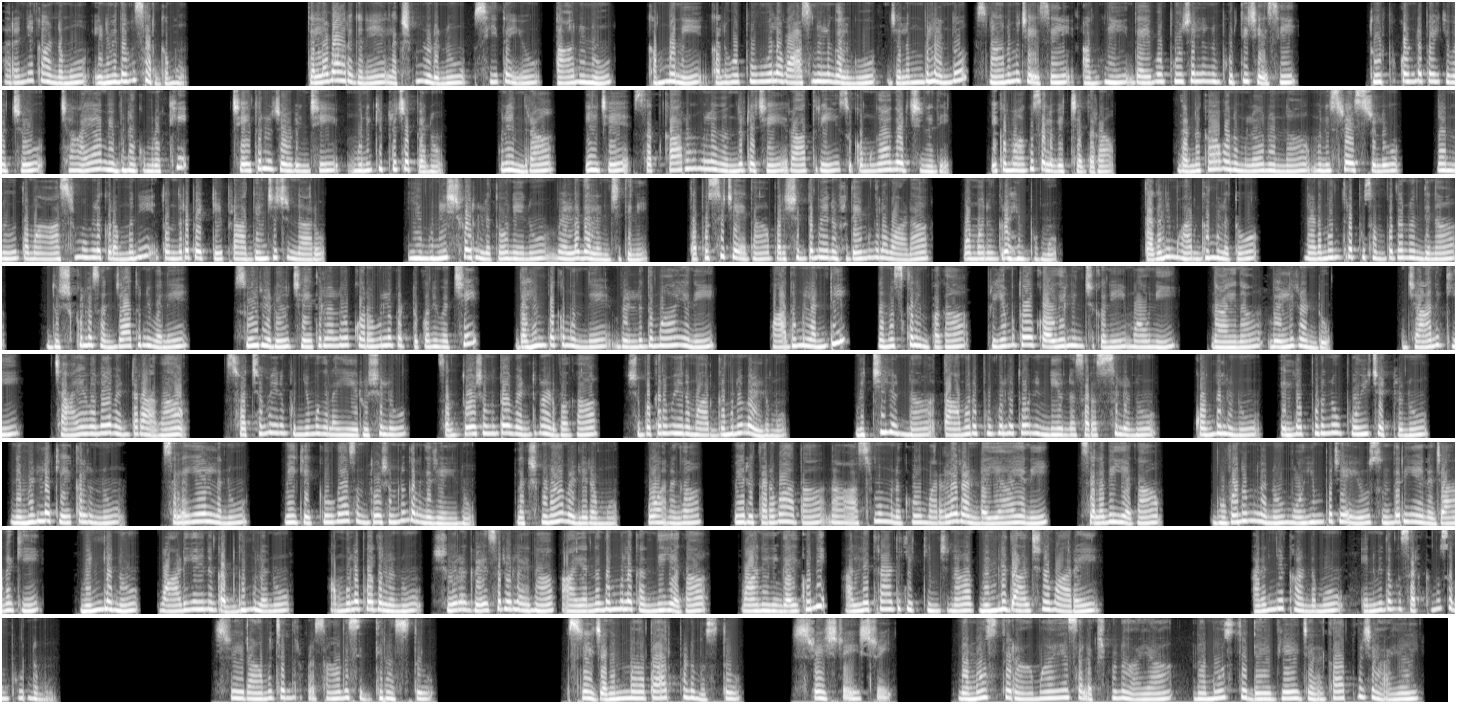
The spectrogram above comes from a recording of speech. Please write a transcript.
అరణ్యకాండము ఎనిమిదవ సర్గము. తెల్లవారగనే లక్ష్మణుడును సీతయు తానును కమ్మని కలువ పువ్వుల వాసనలు గలుగు జలంబులందు స్నానము చేసి అగ్ని దైవ పూజలను పూర్తి చేసి తూర్పుకొండపైకి వచ్చు ఛాయా విభునకు మ్రొక్కి చేతులు జోడించి మునికిట్లు చెప్పెను. మునీంద్ర ఈచే సత్కారణములనందుటచే రాత్రి సుఖముగా గడిచినది. ఇక మాకు సెలవిచ్చెదరా. దండకావనములో నున్న మునిశ్రేష్ఠులు నన్ను తమ ఆశ్రమములకు రమ్మని తొందరపెట్టి ప్రార్థించుచున్నారు. ఈ మునీశ్వరులతో నేను వెళ్ళదలంచి తిని తపస్సు చేత పరిశుద్ధమైన హృదయం గలవాడ మమ్మనుగ్రహింపుము. తగని మార్గములతో నడమంత్రపు సంపదనొందిన దుష్కుల సంజాతుని వలె సూర్యుడు చేతులలో కొరవులు పట్టుకొని వచ్చి దహింపకముందే వెళ్ళుదుమాయని పాదములంటి నమస్కరింపగా ప్రియముతో కౌగిలించుకొని మౌని నాయన వెళ్ళిరండు. జానికి ఛాయవలే వెంటరాగా. స్వచ్ఛమైన పుణ్యము గల ఈ ఋషులు సంతోషముతో వెంట నడవగా శుభకరమైన మార్గమున వెళ్ళుము. విచ్చియున్న తామర పువ్వులతో నిండియున్న సరస్సులను కొండలను ఎల్లప్పుడూ పూయి చెట్లును నిమిళ్ళ కేకలను సెలయేళ్ళను మీకెక్కువగా సంతోషమును కలగజేయును. లక్ష్మణ వెళ్ళిరమ్ము. ఓ అనగా మీరు తర్వాత నా ఆశ్రమమునకు మరల రండయ్యాయని సెలవీయగా భువనములను మోహింపజేయు సుందరి అయిన జానకి విండ్లను వాడి అయిన ఖడ్గములను అమ్ముల పొదలను శూరగ్రేసరులైన ఆ ఎన్నదమ్ముల కందీయగా వానిని గైకొని అల్లెత్రాటికెక్కించిన విండ్లు దాల్చిన వారై. అరణ్యకాండము ఎనిమిదవ సర్గము సంపూర్ణము. శ్రీరామచంద్ర ప్రసాద సిద్ధిరస్తు. శ్రీ జగన్మాతార్పణమస్తు. శ్రీ శ్రీ శ్రీ. నమోస్తు రామాయ సలక్ష్మణాయ లక్ష్మణాయ. నమోస్తు దేవ్యై జనకాత్మజాయై.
